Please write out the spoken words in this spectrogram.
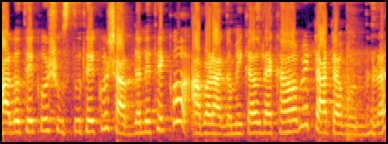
ভালো থেকো, সুস্থ থেকো, সাবধানে থেকো। আবার আগামীকাল দেখা হবে। টাটা, বন্ধুরা।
